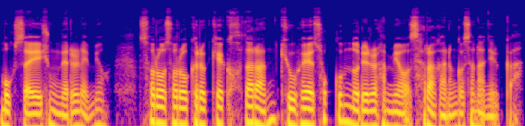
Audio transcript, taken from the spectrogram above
목사의 흉내를 내며 서로 서로 그렇게 커다란 교회 소꿉놀이를 하며 살아가는 것은 아닐까.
